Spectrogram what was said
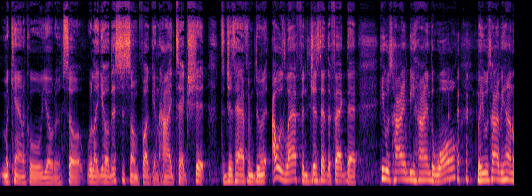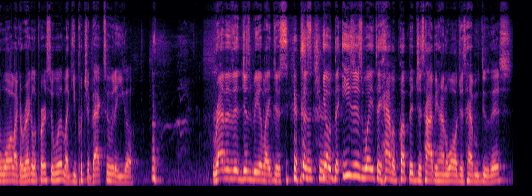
mechanical Yoda. So we're like, yo, this is some fucking high tech shit to just have him doing it. I was laughing just at the fact that. He was hiding behind the wall, but he was hiding behind the wall like a regular person would. Like you put your back to it and you go, rather than just being like just because So yo the easiest way to have a puppet just hide behind the wall just have him do this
